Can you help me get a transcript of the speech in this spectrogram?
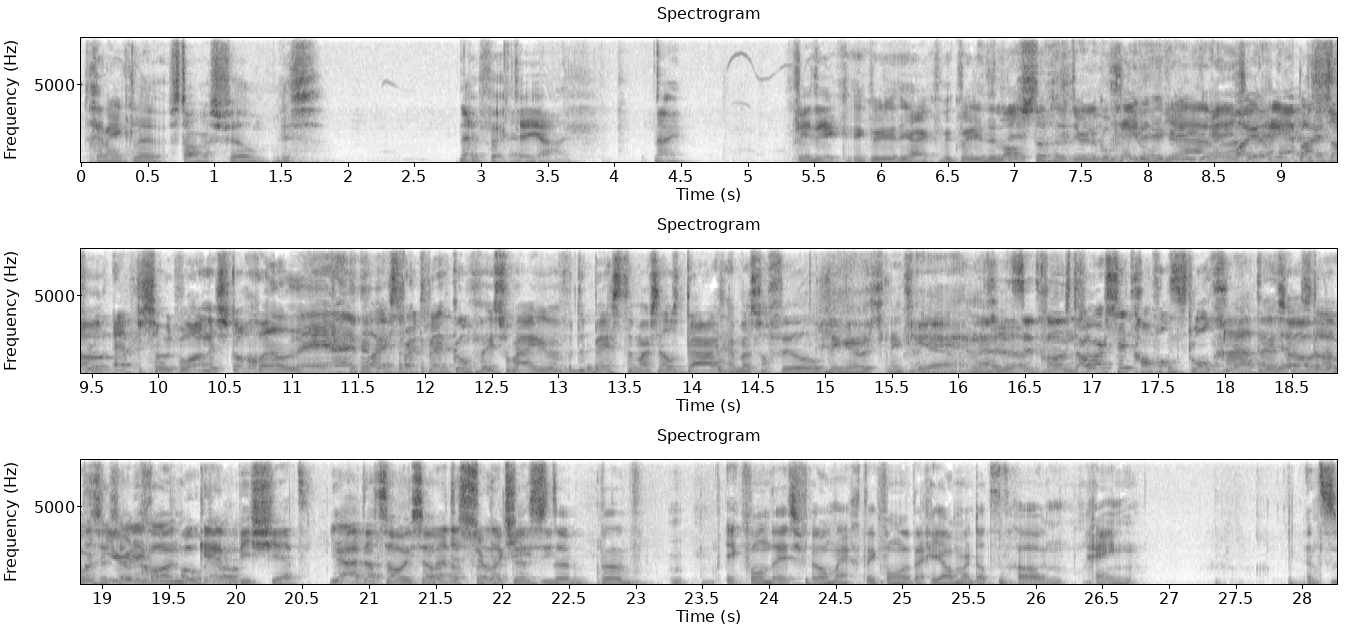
geen enkele Star Wars film is, Nee, Perfect. eh, ja. Nee. vind ik. Ik weet, ja, ik, ik weet het Lastig natuurlijk om Geen- ik Ja, episode, episode 1 is toch wel... Nee, Empire Strikes Back komt- is voor mij de beste, maar zelfs daar zijn best wel veel dingen dat je denkt van... Ja, ja, er zit gewoon Star zo- Wars zit gewoon vol met plotgaten en zo. Star dat Wars is hier ook gewoon ook campy shit. Ja, dat sowieso. Maar dat is super super cheesy. de, de- ik vond deze film echt, ik vond het echt jammer dat het gewoon geen. Het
